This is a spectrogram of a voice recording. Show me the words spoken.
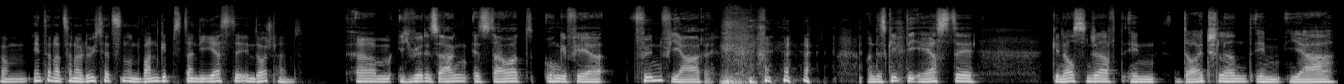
ähm, international durchsetzen und wann gibt es dann die erste in Deutschland? Ähm, ich würde sagen, es dauert ungefähr fünf Jahre. und es gibt die erste Genossenschaft in Deutschland im Jahr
